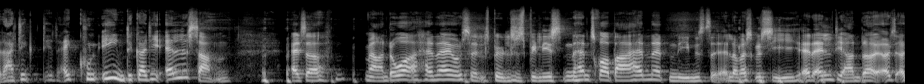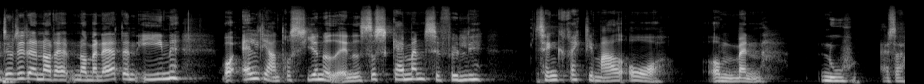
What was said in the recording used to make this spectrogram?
nej, det, det er da ikke kun én, det gør de alle sammen. altså, med andre ord, han er jo selv spøgelsesbilisten. Han tror bare, han er den eneste, eller hvad skal jeg sige, at alle de andre. Og, og det er jo det der, når, der, når man er den ene, hvor alle de andre siger noget andet, så skal man selvfølgelig tænke rigtig meget over, om man nu, altså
